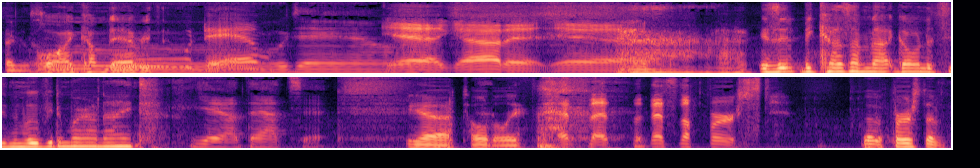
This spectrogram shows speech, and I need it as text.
the next oh, I come to everything. Ooh, damn. damn. Yeah, I got it. Yeah. Is it because I'm not going to see the movie tomorrow night? Yeah, that's it. Yeah, totally. That's that's that's the first. The first of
